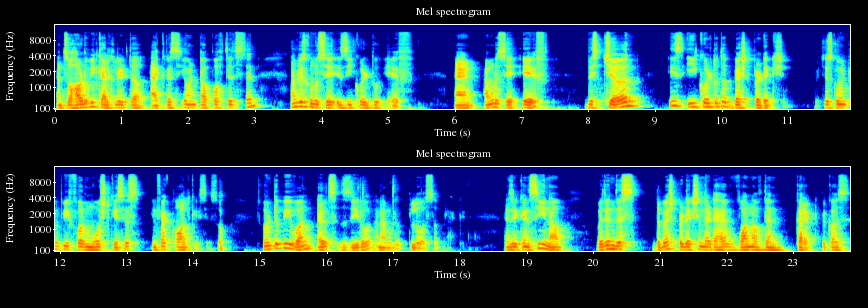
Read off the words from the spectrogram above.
And so how do we calculate the accuracy on top of this then? I'm just going to say is equal to if, and I'm going to say if this churn is equal to the best prediction, which is going to be for most cases, in fact, all cases. So it's going to be 1 else 0 and I'm going to close the bracket. As you can see now, within this, the best prediction that I have, one of them correct because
